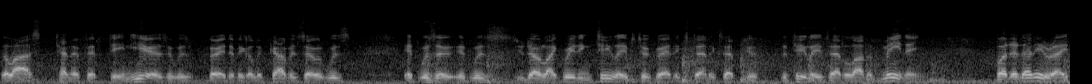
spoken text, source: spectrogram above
the last 10 or 15 years. It was very difficult to cover. So it was, it was, a, it was you know, like reading tea leaves to a great extent, except you, the tea leaves had a lot of meaning. But at any rate,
